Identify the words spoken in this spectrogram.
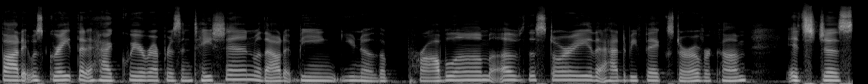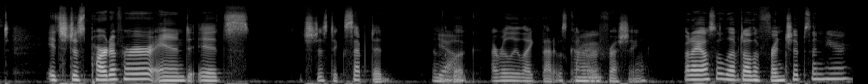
thought it was great that it had queer representation without it being, you know, the problem of the story that had to be fixed or overcome. It's just it's just part of her and it's it's just accepted in Yeah. the book. I really liked that. It was kind of refreshing. But I also loved all the friendships in here.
